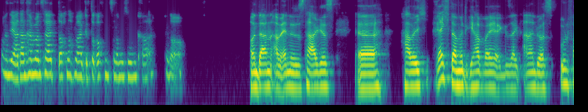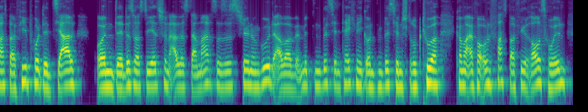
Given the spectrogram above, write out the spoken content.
Und ja, dann haben wir uns halt doch nochmal getroffen zu einem Zoom-Call. Genau. Und dann am Ende des Tages äh, habe ich recht damit gehabt, weil ich ja gesagt, Anna, du hast unfassbar viel Potenzial und äh, das, was du jetzt schon alles da machst, das ist schön und gut, aber mit ein bisschen Technik und ein bisschen Struktur kann man einfach unfassbar viel rausholen.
